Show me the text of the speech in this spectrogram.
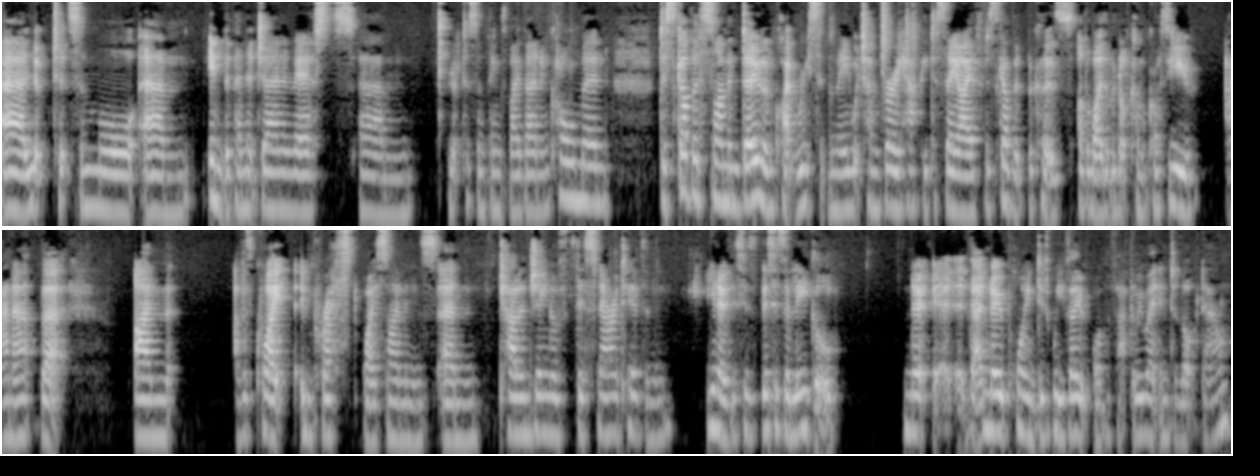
uh, looked at some more um, independent journalists, um, looked at some things by Vernon Coleman, discovered Simon Dolan quite recently, which I'm very happy to say I have discovered because otherwise it would not come across you, Anna. But I'm I was quite impressed by Simon's um, challenging of this narrative, and you know this is this is illegal. No, at no point did we vote on the fact that we went into lockdown.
